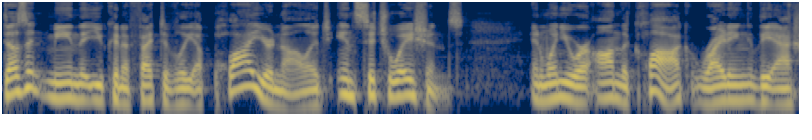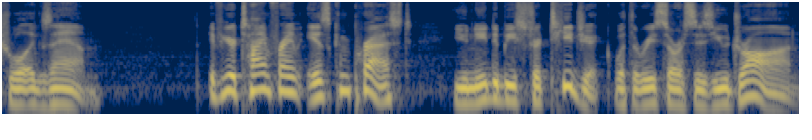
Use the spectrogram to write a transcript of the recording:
doesn't mean that you can effectively apply your knowledge in situations, and when you are on the clock writing the actual exam. If your time frame is compressed, you need to be strategic with the resources you draw on.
